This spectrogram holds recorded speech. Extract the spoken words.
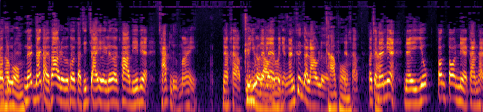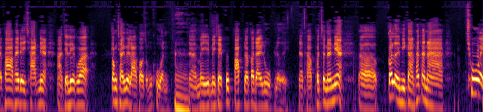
ก็ครับคือผมนักนักถ่ายภาพเลยเป็นคนตัดสินใจเองเลยว่าภาพนี้เนี่ยชัดหรือไม่นะครับขึ้ในนยุคกับเราแรกด้วยๆเป็นอย่างนั้นขึ้นกับเราเลยครับผมนะครับเพราะฉะนั้นเนี่ยในยุคต้นๆเนี่ยการถ่ายภาพให้ได้ชัดเนี่ยอาจจะเรียกว่า ต้องใช้เวลาพอสมควรอ่านะไม่ไม่ใช่ปุ๊บปั๊บแล้วก็ได้รูปเลยนะครับ เพราะฉะนั้นเนี่ยเอ่อก็เลยมีการพัฒนาช่วย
